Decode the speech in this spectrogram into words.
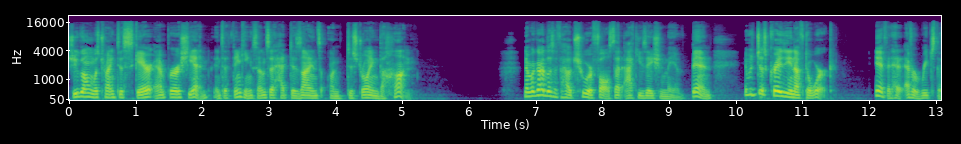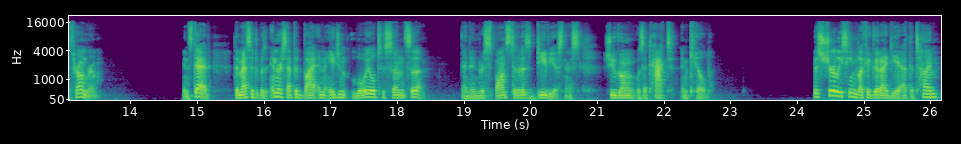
Xu Gong was trying to scare Emperor Xian into thinking Sun Ce had designs on destroying the Han. Now, regardless of how true or false that accusation may have been, it was just crazy enough to work. if it had ever reached the throne room. Instead, the message was intercepted by an agent loyal to Sun Ce, and in response to this deviousness, Xu Gong was attacked and killed. This surely seemed like a good idea at the time,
